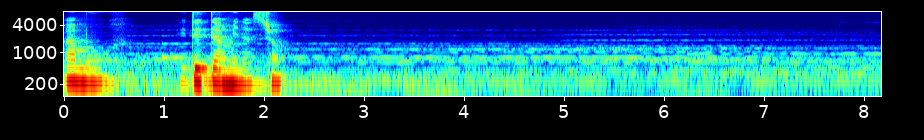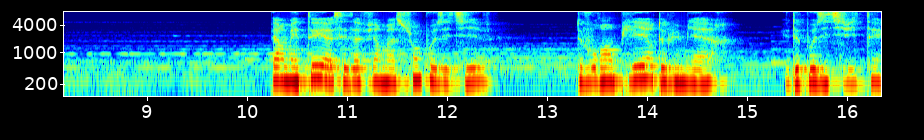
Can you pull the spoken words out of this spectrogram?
amour et détermination. Permettez à ces affirmations positives de vous remplir de lumière et de positivité.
